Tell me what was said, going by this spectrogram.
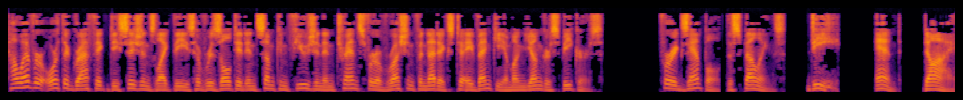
However orthographic decisions like these have resulted in some confusion and transfer of Russian phonetics to Evenki among younger speakers. For example, the spellings d and die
